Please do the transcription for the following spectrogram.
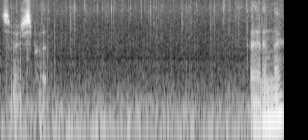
So I just put that in there.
